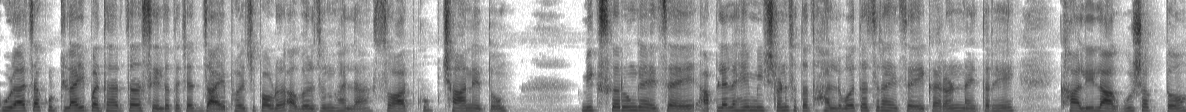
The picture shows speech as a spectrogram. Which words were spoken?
गुळाचा कुठलाही पदार्थ असेल तर त्याच्यात जायफळची पावडर आवर्जून घाला. स्वाद खूप छान येतो. मिक्स करून घ्यायचं आहे. आपल्याला हे मिश्रण सतत हलवतच राहायचं आहे कारण नाहीतर हे खाली लागू शकतं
